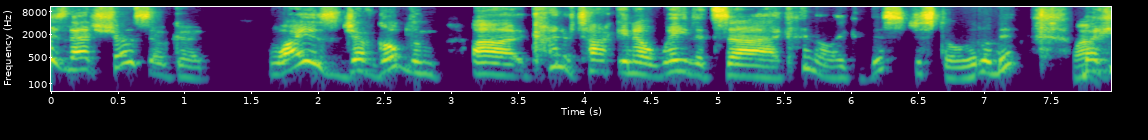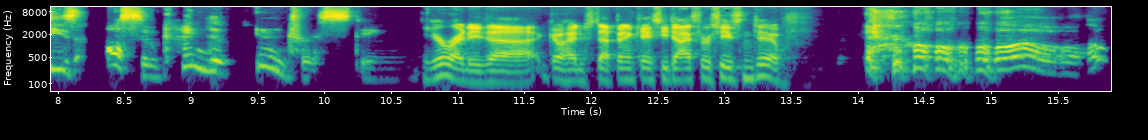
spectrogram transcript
is that show so good? Why is Jeff Goldblum uh, kind of talk in a way that's uh, kind of like this, just a little bit, Wow. but he's also kind of interesting. You're ready to go ahead and step in in case he dies for season two. oh, oh,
